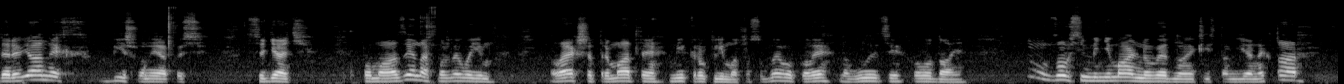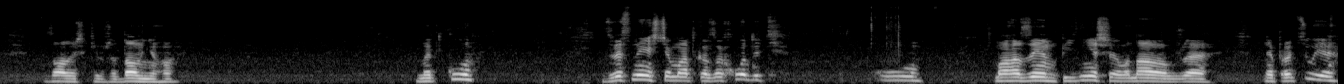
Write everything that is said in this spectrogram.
дерев'яних, більш вони якось сидять по магазинах, можливо, їм легше тримати мікроклімат, особливо коли на вулиці холодає. Ну, Зовсім мінімально видно, якийсь там є нектар, залишки вже давнього метку. З весни ще матка заходить у магазин пізніше, вона вже не працює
